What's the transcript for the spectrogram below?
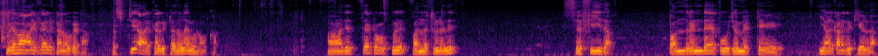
അപ്പോൾ നമ്മൾ ആൾക്കാർ കിട്ടാൻ നോക്കട്ടോ ഫസ്റ്റ് ആൾക്കാർ കിട്ടുക എന്നുള്ളത് നമ്മൾ നോക്കാം. ആദ്യത്തെ ടോപ്പ് വന്നിട്ടുള്ളത് ഷഫീദ പന്ത്രണ്ട് പൂജ്യം എട്ട്. ഏഴ് ഇയാൾക്കാണ് കിട്ടിയിട്ടുള്ളത്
